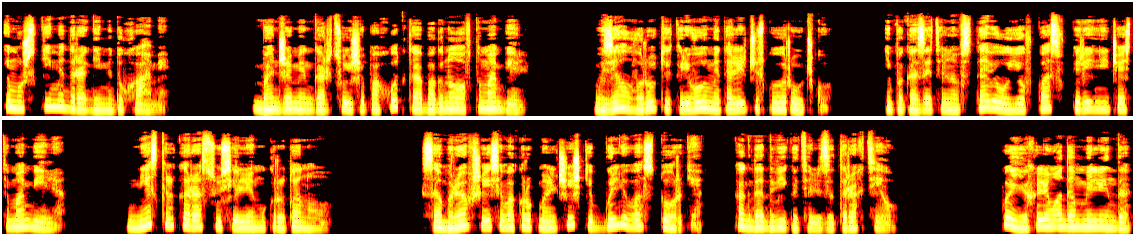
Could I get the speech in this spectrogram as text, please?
и мужскими дорогими духами. Бенджамин горцующей походкой обогнул автомобиль, взял в руки кривую металлическую ручку и показательно вставил ее в паз в передней части мобиля. Несколько раз с усилием крутанул. Собравшиеся вокруг мальчишки были в восторге, когда двигатель затарахтел. «Поехали, мадам Мелинда!»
